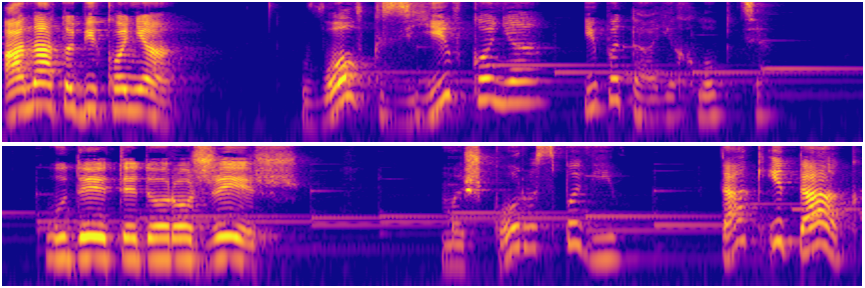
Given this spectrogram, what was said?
а на тобі коня. Вовк з'їв коня і питає хлопця. Куди ти дорожиш? Мишко розповів. Так і так.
